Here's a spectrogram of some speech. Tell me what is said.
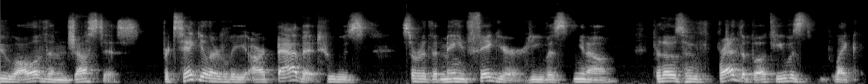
do all of them justice particularly art babbitt who was sort of the main figure he was you know for those who've read the book he was like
